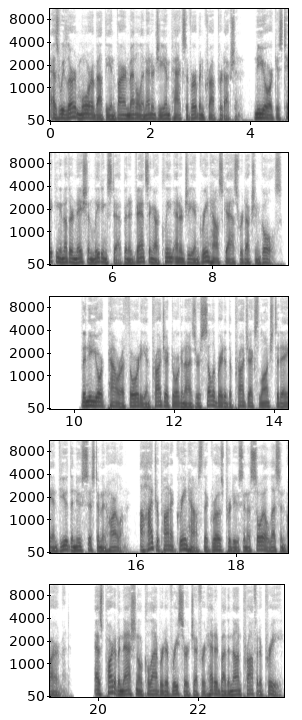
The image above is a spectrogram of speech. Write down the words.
As we learn more about the environmental and energy impacts of urban crop production, New York is taking another nation leading step in advancing our clean energy and greenhouse gas reduction goals. The New York Power Authority and project organizers celebrated the project's launch today and viewed the new system in Harlem, a hydroponic greenhouse that grows produce in a soil less environment. As part of a national collaborative research effort headed by the nonprofit EPRI,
